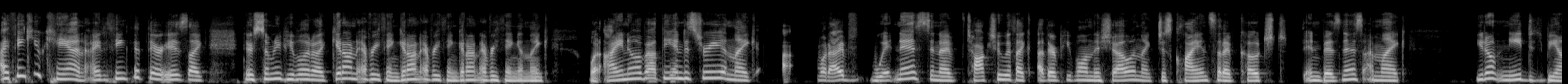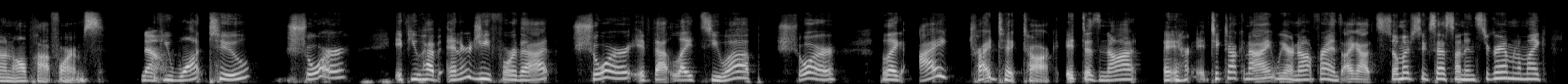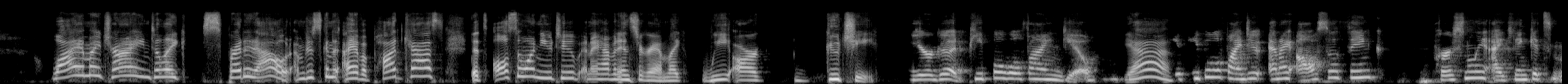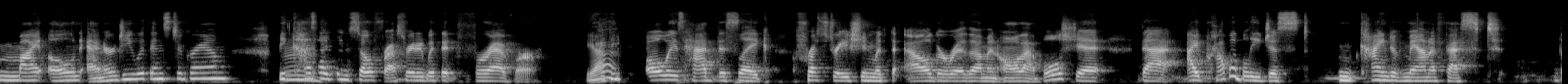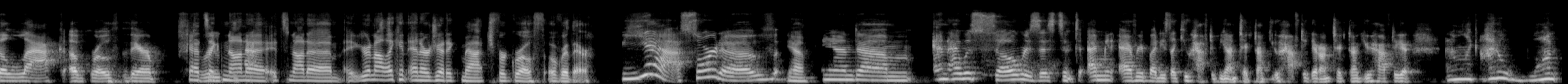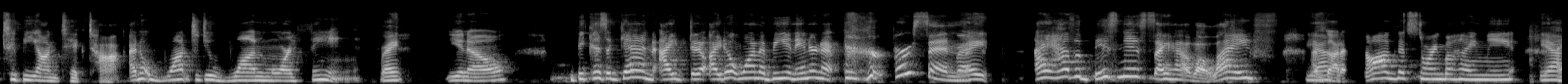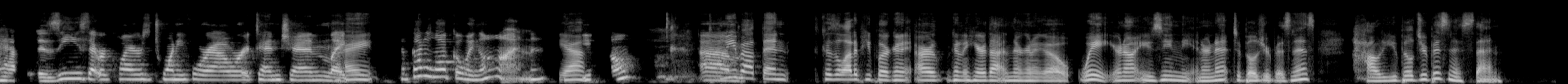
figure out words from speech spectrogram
I think you can. I think that there is like, there's so many people that are like, get on everything, get on everything, get on everything. And like, what I know about the industry and like uh, what I've witnessed and I've talked to with like other people on the show and like just clients that I've coached in business, I'm like, you don't need to be on all platforms. No. If you want to, sure. If you have energy for that, sure. If that lights you up, sure. But like I tried TikTok. It does not TikTok and I, we are not friends. I got so much success on Instagram and I'm like, why am I trying to like spread it out? I'm just going to I have a podcast that's also on YouTube and I have an Instagram. Like we are Gucci. You're good. People will find you. Yeah. People will find you. And I also think personally, I think it's my own energy with Instagram because Mm. I've been so frustrated with it forever. I Yeah. think I've always had this like frustration with the algorithm and all that bullshit that I probably just kind of manifest the lack of growth there. Yeah, it's like not that. a it's not a you're not like an energetic match for growth over there. Yeah, sort of. Yeah. And um and I was so resistant to I mean everybody's like you have to be on TikTok, you have to get on TikTok, you have to get and I'm like I don't want to be on TikTok. I don't want to do one more thing, Right. you know? Because again, I do, I don't want to be an internet per- person. Right. I have a business, I have a life. Yeah. I've got a dog that's snoring behind me. Yeah. I have a disease that requires 24-hour attention. Like right. I've got a lot going on, Yeah. you know? Tell me Um, about then because a lot of people are gonna are gonna hear that and they're gonna go, wait, you're not using the internet to build your business. How do you build your business then?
